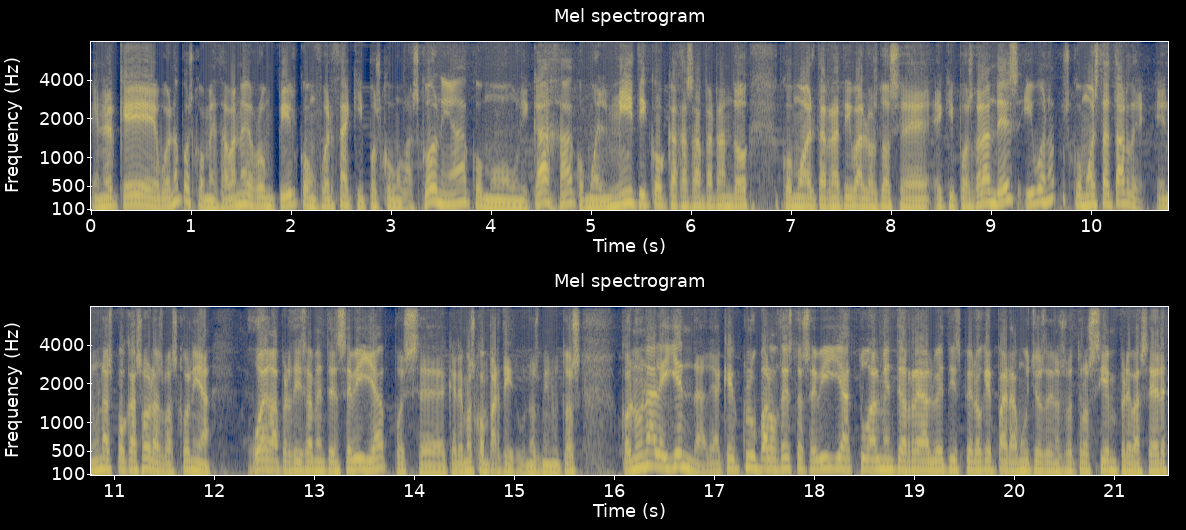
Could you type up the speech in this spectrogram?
en el que bueno, pues comenzaban a irrumpir con fuerza equipos como Basconia, como Unicaja, como el mítico Caja San Fernando como alternativa a los dos eh, equipos grandes. Y bueno, pues como esta tarde, en unas pocas horas, Basconia juega precisamente en Sevilla, pues eh, queremos compartir unos minutos con una leyenda de aquel club baloncesto Sevilla, actualmente Real Betis, pero que para muchos de nosotros siempre va a ser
